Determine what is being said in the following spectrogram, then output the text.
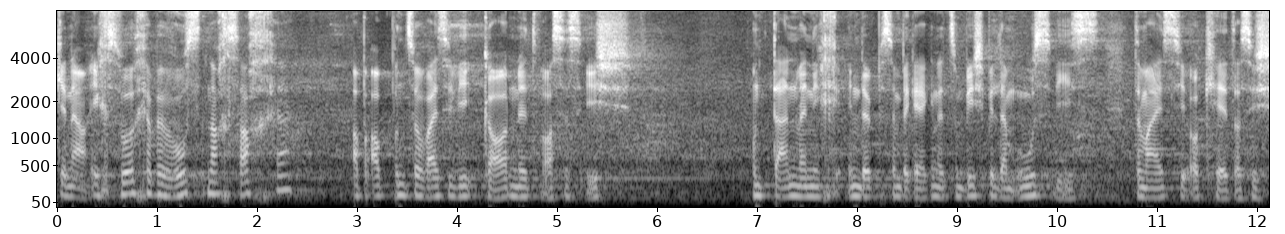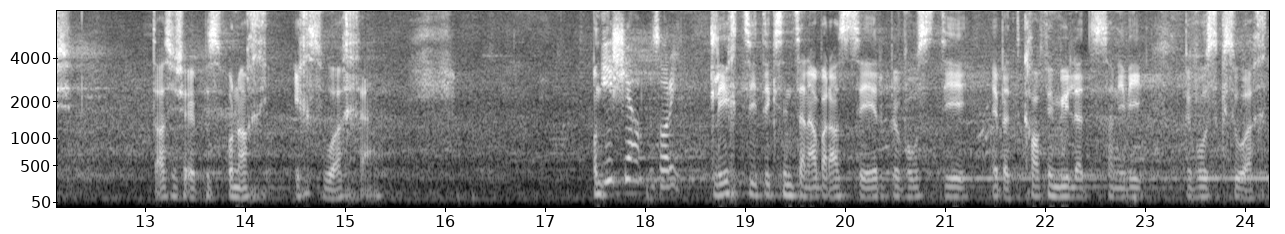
Genau, ich suche bewusst nach Sachen, aber ab und zu weiß ich wie gar nicht, was es ist. Und dann, wenn ich in etwas begegne, zum Beispiel dem Ausweis, dann weiß ich, okay, das ist, das ist etwas, wonach ich suche. Und ist ja, sorry. Gleichzeitig sind es dann aber auch sehr bewusste, eben die Kaffeemühle, das habe ich wie bewusst gesucht.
